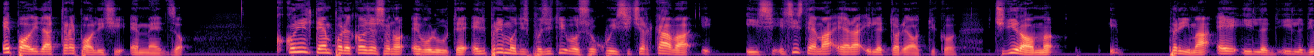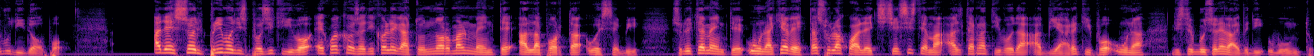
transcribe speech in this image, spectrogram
e poi da 3 pollici e mezzo. Con il tempo le cose sono evolute e il primo dispositivo su cui si cercava il, il sistema era il lettore ottico, CD-ROM prima e il, il DVD dopo. Adesso il primo dispositivo è qualcosa di collegato normalmente alla porta USB, solitamente una chiavetta sulla quale c'è il sistema alternativo da avviare, tipo una distribuzione live di Ubuntu.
